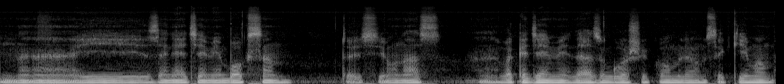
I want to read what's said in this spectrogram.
и занятиями боксом. То есть и у нас э, в академии, да, с Гошей Комлевым, с Акимом.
